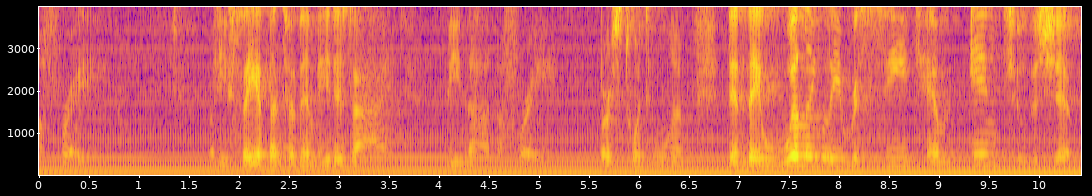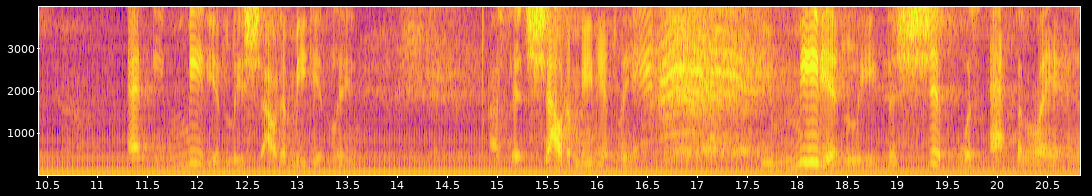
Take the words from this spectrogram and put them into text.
afraid. But he saith unto them, It is I, be not afraid. Verse 21 Then they willingly received him into the ship, and immediately, shout immediately. I said, shout immediately. Immediately, the ship was at the land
